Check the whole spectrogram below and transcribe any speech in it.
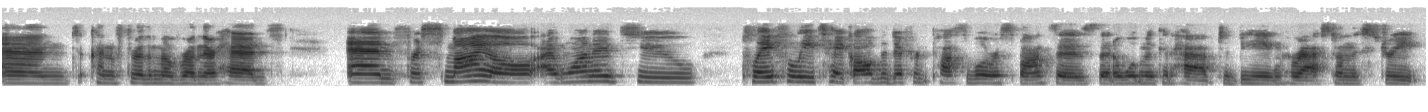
and kind of throw them over on their heads. And for Smile, I wanted to playfully take all the different possible responses that a woman could have to being harassed on the street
